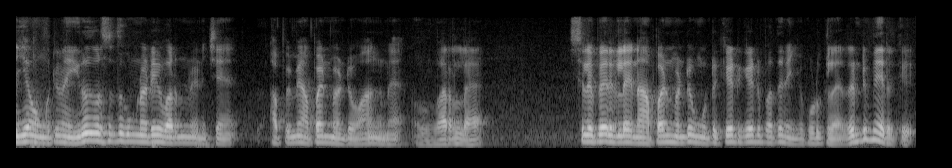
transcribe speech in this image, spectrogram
ஐயா உங்கள்கிட்ட நான் இருபது வருஷத்துக்கு முன்னாடியே வரணும்னு நினச்சேன். அப்போயுமே அப்பாயின்மெண்ட் வாங்கினேன். வரல. சில பேர் இல்லை நான் அப்பாயின்மெண்ட்டு உங்கள்கிட்ட கேட்டு கேட்டு பார்த்தா நீங்கள் கொடுக்கல. ரெண்டுமே இருக்குது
